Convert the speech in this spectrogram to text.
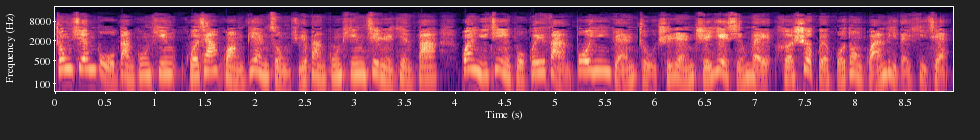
中宣部办公厅国家广电总局办公厅近日印发关于进一步规范播音员主持人职业行为和社会活动管理的意见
